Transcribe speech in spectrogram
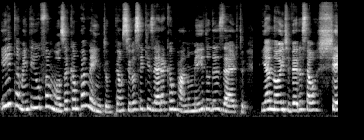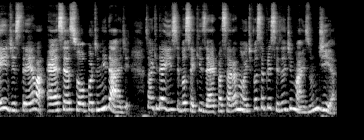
e também tem o famoso acampamento. Então, se você quiser acampar no meio do deserto e à noite ver o céu cheio de estrela, essa é a sua oportunidade. Só que daí, se você quiser passar a noite, você precisa de mais um dia.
